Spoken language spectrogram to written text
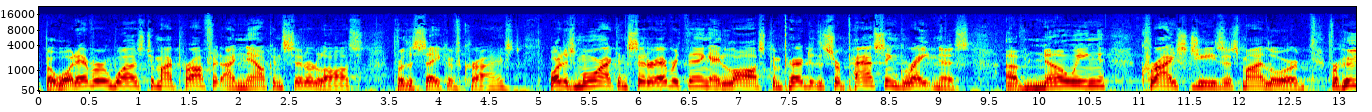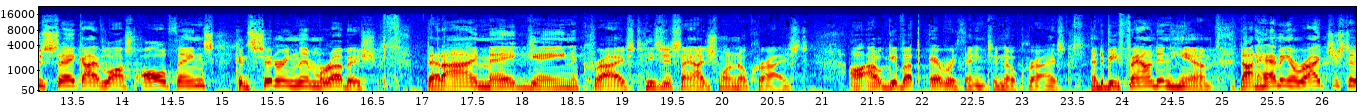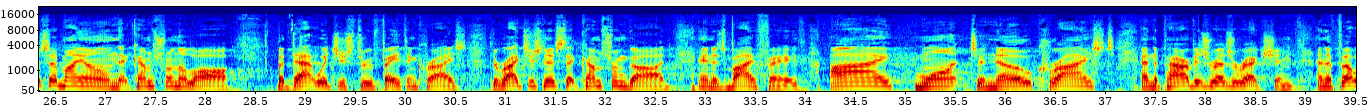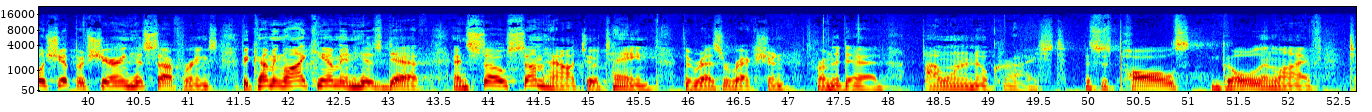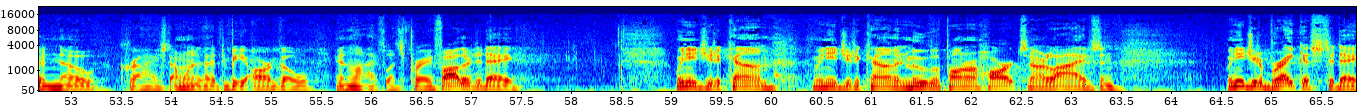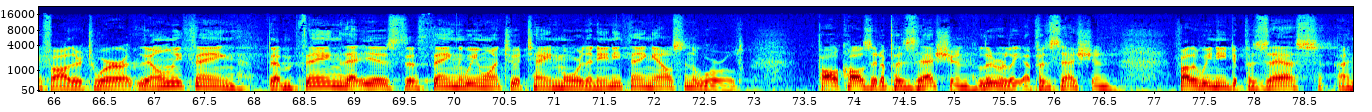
But whatever was to my profit, I now consider loss for the sake of Christ. What is more, I consider everything a loss compared to the surpassing greatness of knowing Christ Jesus my Lord, for whose sake I have lost all things, considering them rubbish, that I may gain Christ. He's just saying, I just want to know Christ. I'll give up everything to know Christ and to be found in Him, not having a righteousness of my own that comes from the law, but that which is through faith in Christ, the righteousness that comes from God and is by faith. I want to know Christ and the power of His resurrection and the fellowship of sharing His sufferings, becoming like Him in His death, and so somehow to attain the resurrection from the dead. I want to know Christ. This is Paul's goal in life to know Christ. I want that to be our goal in life. Let's pray. Father, today, we need you to come. We need you to come and move upon our hearts and our lives. And we need you to break us today, Father, to where the only thing, the thing that is the thing that we want to attain more than anything else in the world, Paul calls it a possession, literally a possession Father, we need to possess a,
